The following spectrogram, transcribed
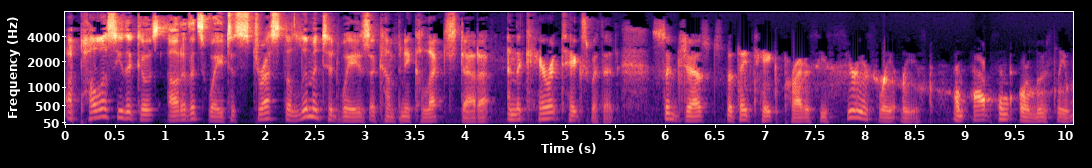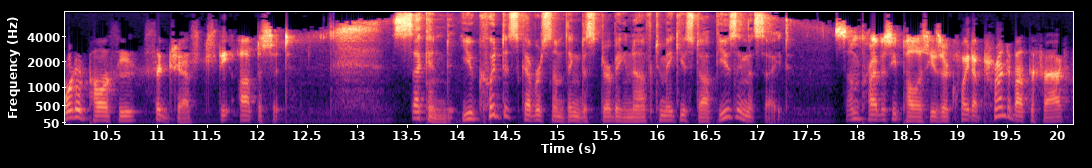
A policy that goes out of its way to stress the limited ways a company collects data and the care it takes with it suggests that they take privacy seriously at least. An absent or loosely worded policy suggests the opposite. Second, you could discover something disturbing enough to make you stop using the site. Some privacy policies are quite upfront about the fact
